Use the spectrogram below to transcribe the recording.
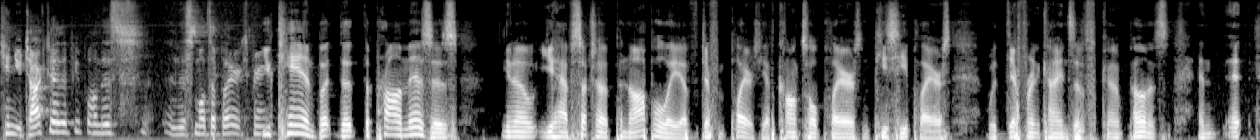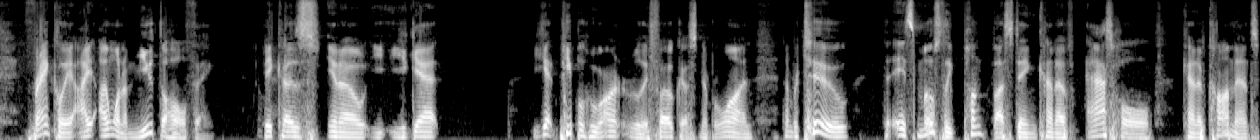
can you talk to other people in this in this multiplayer experience? You can, but the the problem is, is you know you have such a panoply of different players. You have console players and PC players with different kinds of components, and it, frankly, I, I want to mute the whole thing because you know you, you get you get people who aren't really focused. Number one, number two, it's mostly punk busting kind of asshole kind of comments.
